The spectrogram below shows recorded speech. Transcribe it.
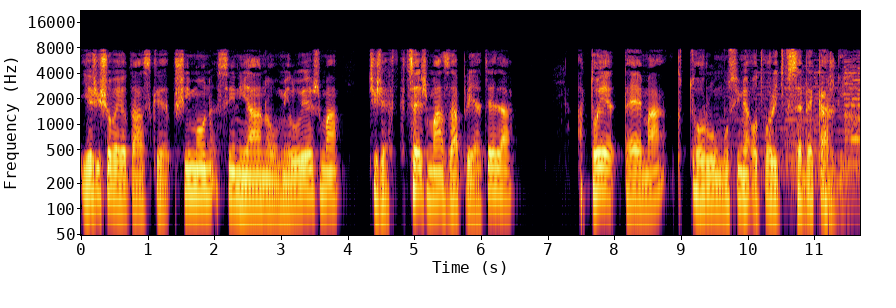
Ježišovej otázke Šimon, syn Jánov, miluješ ma? Čiže chceš ma za priateľa? A to je téma, ktorú musíme otvoriť v sebe každý.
